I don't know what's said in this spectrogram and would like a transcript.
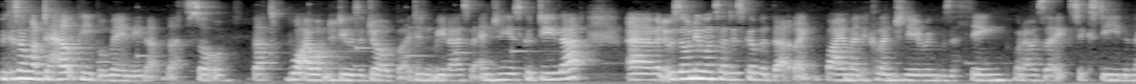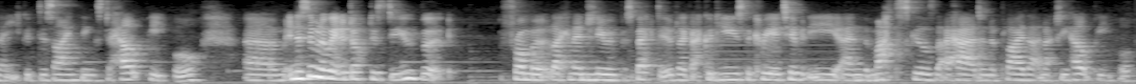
because I wanted to help people mainly. That That's sort of that's what I wanted to do as a job, but I didn't realise that engineers could do that. Um, and it was only once I discovered that like biomedical engineering was a thing when I was like 16 and that you could design things to help people um, in a similar way to doctors do, but from a, like an engineering perspective like i could use the creativity and the math skills that i had and apply that and actually help people.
